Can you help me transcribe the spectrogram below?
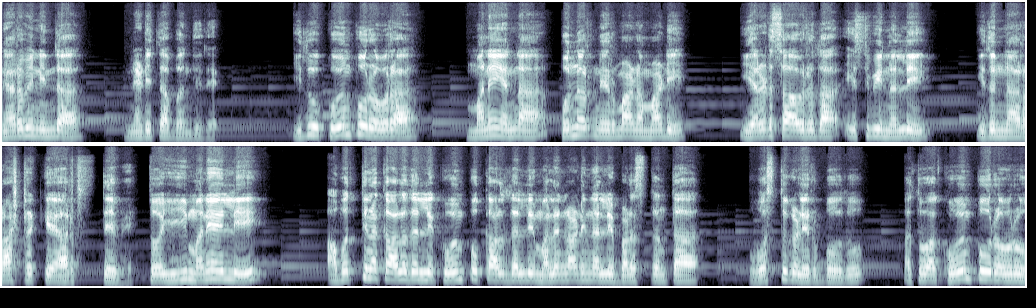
ನೆರವಿನಿಂದ ನಡೀತಾ ಬಂದಿದೆ. ಇದು ಕುವೆಂಪುರವರ ಮನೆಯನ್ನು ಪುನರ್ ನಿರ್ಮಾಣ ಮಾಡಿ ಎರಡು ಸಾವಿರದ ಇಸ್ವಿನಲ್ಲಿ ಇದನ್ನು ರಾಷ್ಟ್ರಕ್ಕೆ ಅರ್ಪಿಸುತ್ತೇವೆ. ಸೊ ಈ ಮನೆಯಲ್ಲಿ ಅವತ್ತಿನ ಕಾಲದಲ್ಲಿ, ಕುವೆಂಪು ಕಾಲದಲ್ಲಿ, ಮಲೆನಾಡಿನಲ್ಲಿ ಬಳಸಿದಂಥ ವಸ್ತುಗಳಿರ್ಬೋದು, ಅಥವಾ ಕುವೆಂಪುರವರು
